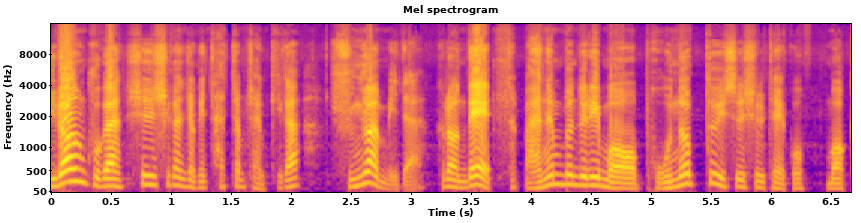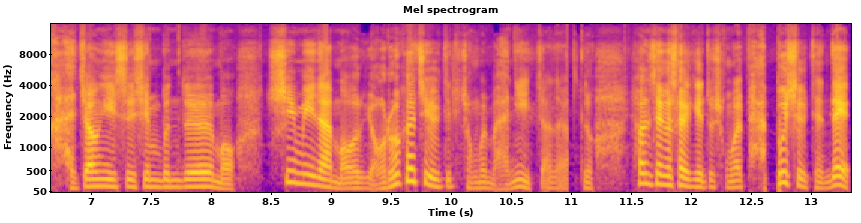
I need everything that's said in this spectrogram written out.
이런 구간 실시간적인 타점 잡기가 중요합니다. 그런데 많은 분들이 뭐 본업도 있으실 테고 뭐 가정이 있으신 분들 뭐 취미나 뭐 여러 가지 일들이 정말 많이 있잖아요. 또 현생을 살기에도 정말 바쁘실 텐데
